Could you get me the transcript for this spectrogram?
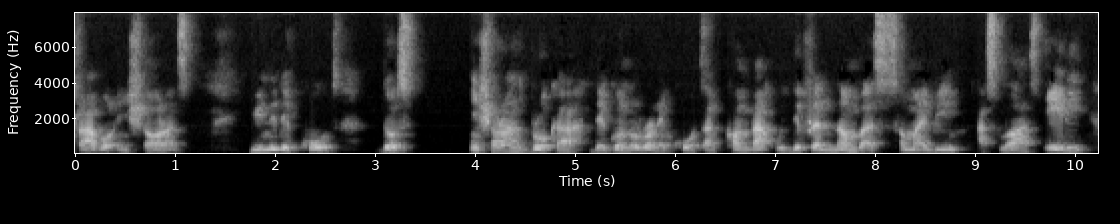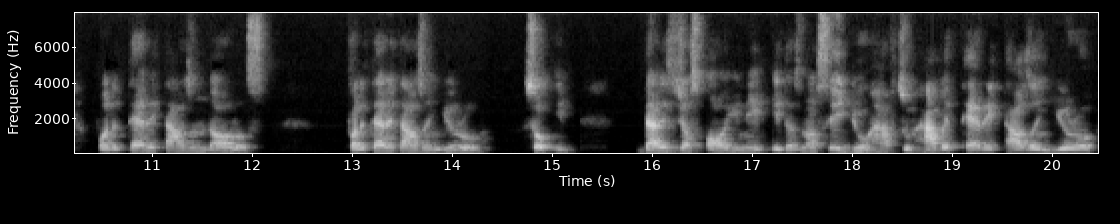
travel insurance. You need a quote. Those insurance broker, they're going to run a quote and come back with different numbers. Some might be as low as 80 for the $30,000, for the 30,000 euro. So it, that is just all you need. It does not say you have to have a 30,000 euro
